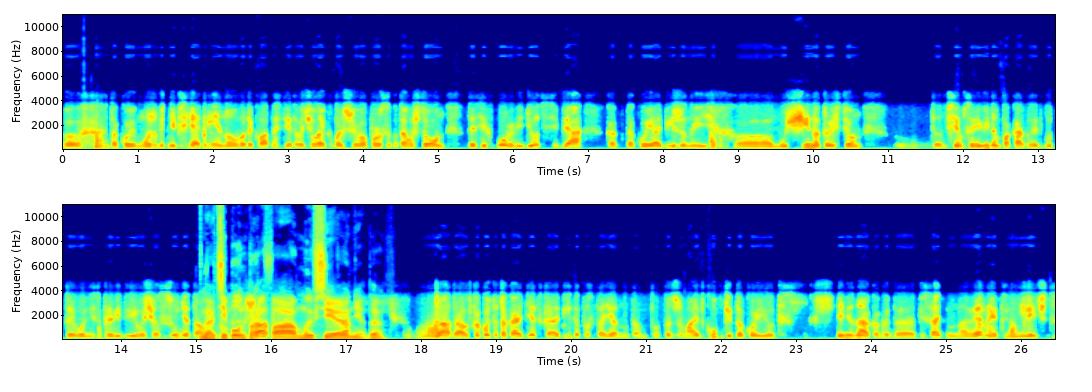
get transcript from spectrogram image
э, такой, может быть, не психиатрии, но в адекватности этого человека большие вопросы, потому что он до сих пор ведет себя как такой обиженный э, мужчина, то есть он э, всем своим видом показывает, будто его несправедливо сейчас судят. А да, он типа он прав, прав, а мы все да. нет, да? Да, да, вот какая-то такая детская обида постоянно там поджимает губки такой, вот я не знаю, как это писать, но, наверное, это не лечится.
